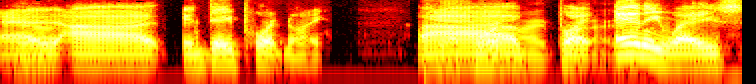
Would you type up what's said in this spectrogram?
and uh and Dave Portnoy. Yeah, Uh, Portnoy, but Portnoy. anyways,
